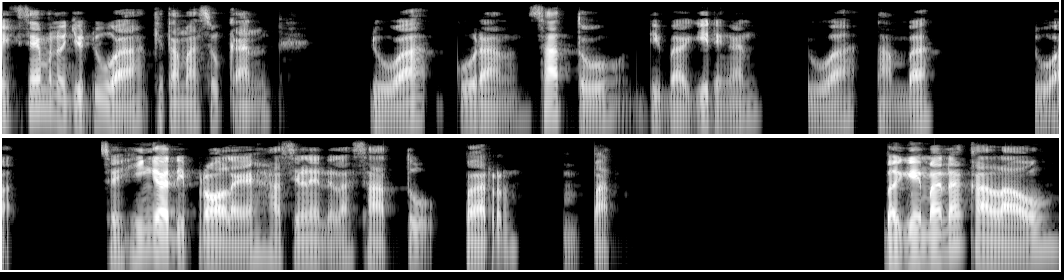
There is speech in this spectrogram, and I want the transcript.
X-nya menuju 2, kita masukkan 2 kurang 1 dibagi dengan 2 tambah 2. Sehingga diperoleh hasilnya adalah 1 per 4. Bagaimana kalau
